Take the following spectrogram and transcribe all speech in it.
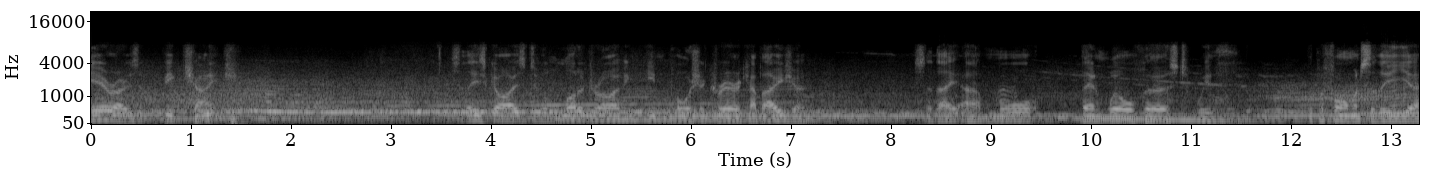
aero is a big change. So these guys do a lot of driving in Porsche Carrera Cup Asia. So they are more than well versed with the performance of the uh,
